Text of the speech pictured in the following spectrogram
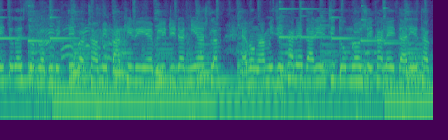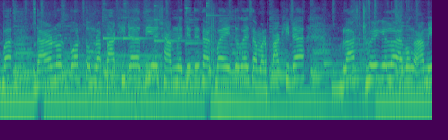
এই তো গাইস তোমরা তো দেখতেই পারছ, আমি পাখির এই অ্যাবিলিটিটা নিয়ে আসলাম এবং আমি যেখানে দাঁড়িয়েছি, তোমরাও সেখানেই দাঁড়িয়ে থাকবা। দাঁড়ানোর পর তোমরা পাখিটা দিয়ে সামনে যেতে থাকবা। এই তো গাইস আমার পাখিটা ব্লাস্ট হয়ে গেল এবং আমি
